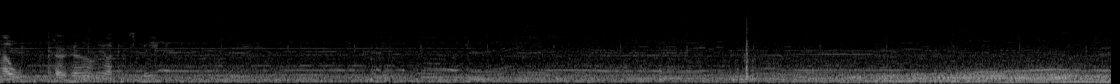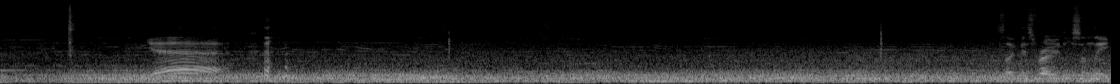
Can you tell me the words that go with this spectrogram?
how coherently I can speak. Suddenly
